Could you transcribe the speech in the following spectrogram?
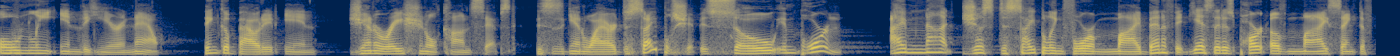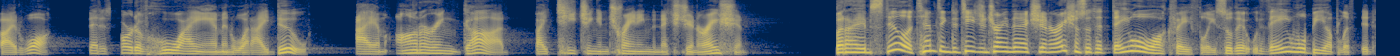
only in the here and now. Think about it in generational concepts. This is again why our discipleship is so important. I'm not just discipling for my benefit. Yes, that is part of my sanctified walk. That is part of who I am and what I do. I am honoring God by teaching and training the next generation. But I am still attempting to teach and train the next generation so that they will walk faithfully, so that they will be uplifted,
